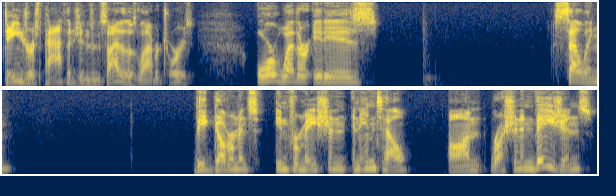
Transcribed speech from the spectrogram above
dangerous pathogens inside of those laboratories, or whether it is selling the government's information and intel on Russian invasions,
